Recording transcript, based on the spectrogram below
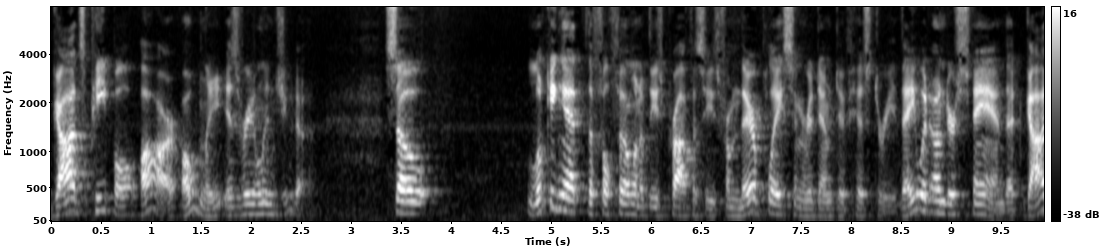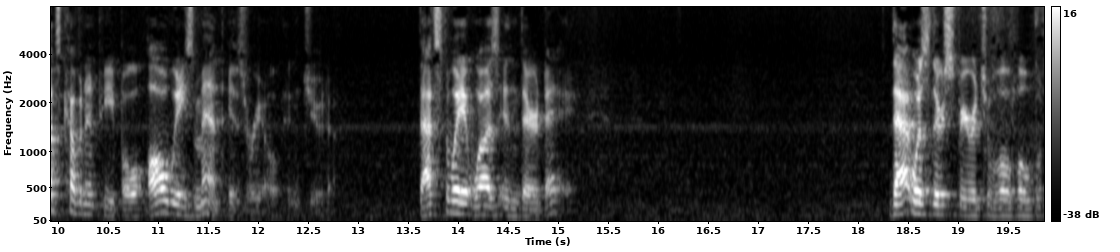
God's people are only Israel and Judah. So, looking at the fulfillment of these prophecies from their place in redemptive history, they would understand that God's covenant people always meant Israel and Judah. That's the way it was in their day. That was their spiritual,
